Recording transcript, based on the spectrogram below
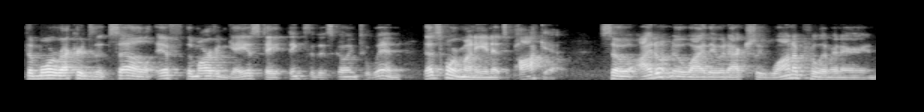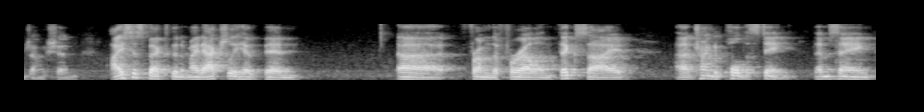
the more records that sell, if the Marvin Gaye estate thinks that it's going to win, that's more money in its pocket. So I don't know why they would actually want a preliminary injunction. I suspect that it might actually have been uh, from the Pharrell and Thicke side uh, trying to pull the sting, them saying,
